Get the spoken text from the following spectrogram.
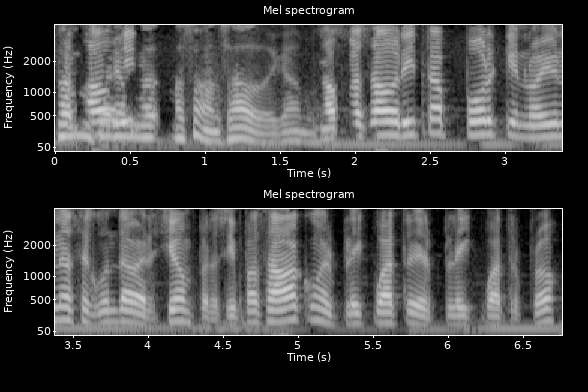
para un usuario más, avanzado, digamos. No ha pasado ahorita porque no hay una segunda versión, pero sí pasaba con el Play 4 y el Play 4 Pro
